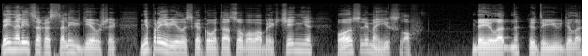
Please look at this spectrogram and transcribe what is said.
Да и на лицах остальных девушек не проявилось какого-то особого облегчения после моих слов. Да и ладно, это их дела.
